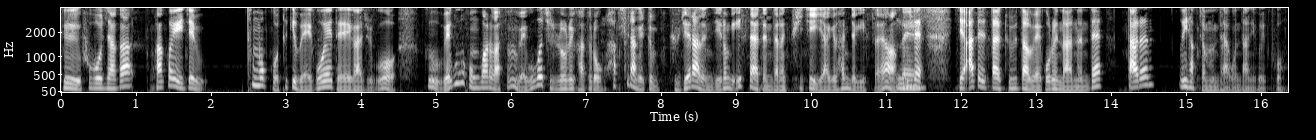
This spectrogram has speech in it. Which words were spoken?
그 후보자가 과거에 이제 특목고 특히 외고에 대해 가지고 그 외국어 공부하러 갔으면 외국어 진로를 가도록 확실하게 좀 규제라든지 이런 게 있어야 된다는 취지의 이야기를 한 적이 있어요. 네. 근데 이제 아들, 딸 둘 다 외고를 나왔는데 딸은 의학 전문 대학원 다니고 있고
